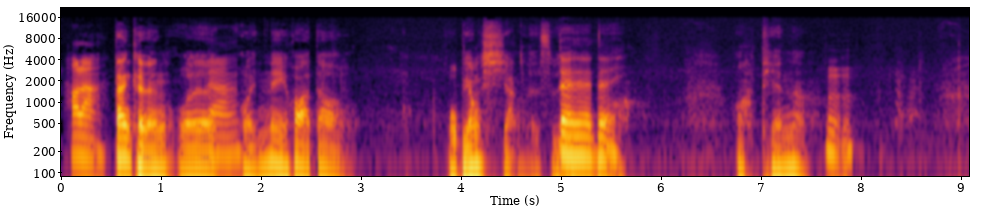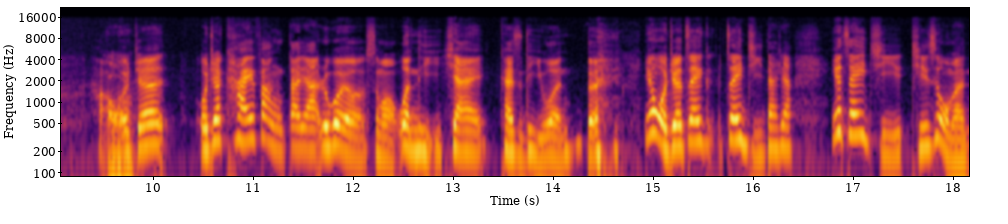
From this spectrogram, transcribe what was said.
好啦，但可能我的、啊、我内化到我不用想了，是不是？对对对。哇，天哪！嗯，好，好啊、我觉得。我觉得开放大家如果有什么问题，现在开始提问。对，因为我觉得这一这一集大家，因为这一集其实是我们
